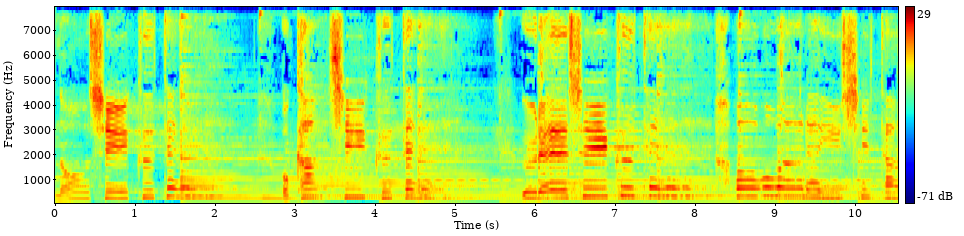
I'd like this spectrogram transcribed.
楽しくておかしくて嬉しくてお笑いした。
